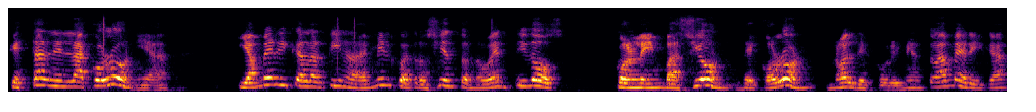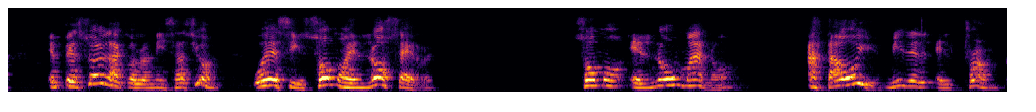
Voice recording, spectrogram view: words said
que están en la colonia y América Latina de 1492, con la invasión de Colón, no el descubrimiento de América, empezó la colonización. Es decir, somos el no ser, somos el no humano hasta hoy, mire el, Trump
